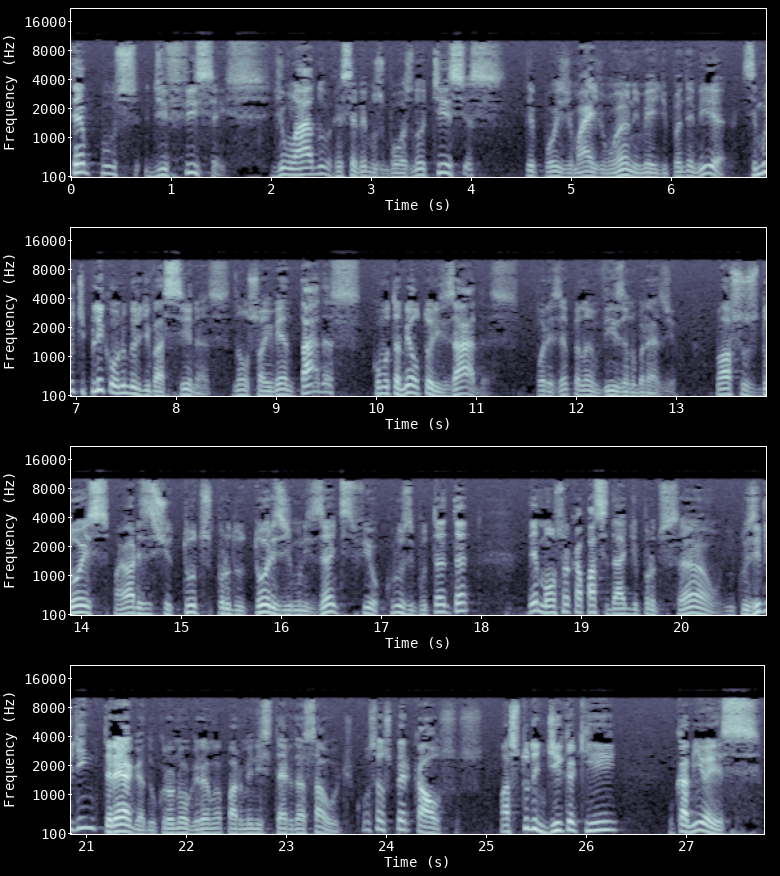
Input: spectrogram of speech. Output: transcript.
Tempos difíceis. De um lado, recebemos boas notícias. Depois de mais de um ano e meio de pandemia, se multiplica o número de vacinas, não só inventadas, como também autorizadas, por exemplo, pela Anvisa no Brasil. Nossos dois maiores institutos produtores de imunizantes, Fiocruz e Butantan, demonstram a capacidade de produção, inclusive de entrega do cronograma para o Ministério da Saúde, com seus percalços. Mas tudo indica que o caminho é esse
